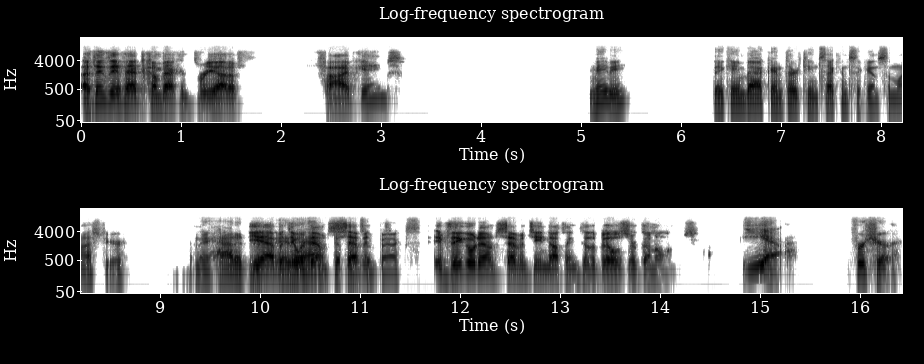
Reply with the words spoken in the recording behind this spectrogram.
I think they've had to come back in three out of five games. Maybe. They came back in 13 seconds against them last year. And they had a Yeah, but eh, they were down seven- backs. If they go down 17 nothing to the Bills, they're gonna lose. Yeah, for sure.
